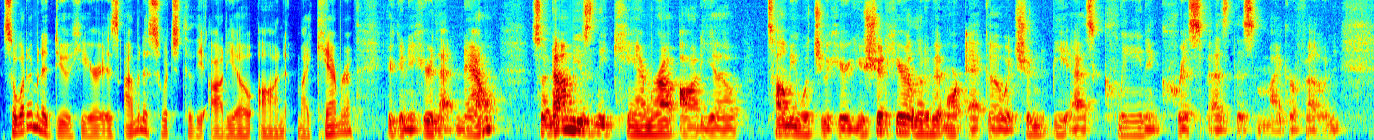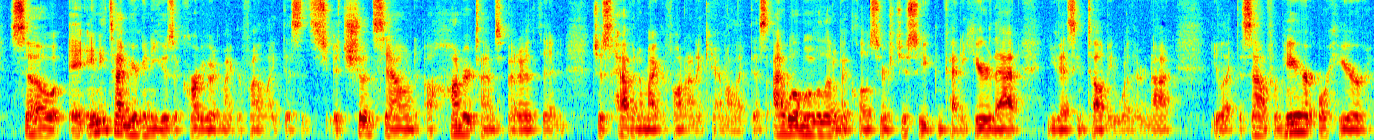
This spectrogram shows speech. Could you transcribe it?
So what I'm going to do here is I'm going to switch to the audio on my camera. You're going to hear that now. So now I'm using the camera audio Tell me what you hear. You should hear a little bit more echo. It shouldn't be as clean and crisp as this microphone. So anytime you're going to use a cardioid microphone like this, it should sound a hundred times better than just having a microphone on a camera like this. I will move a little bit closer just so you can kind of hear that. You guys can tell me whether or not you like the sound from here or here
